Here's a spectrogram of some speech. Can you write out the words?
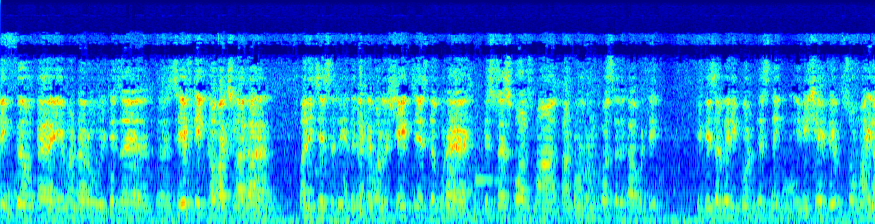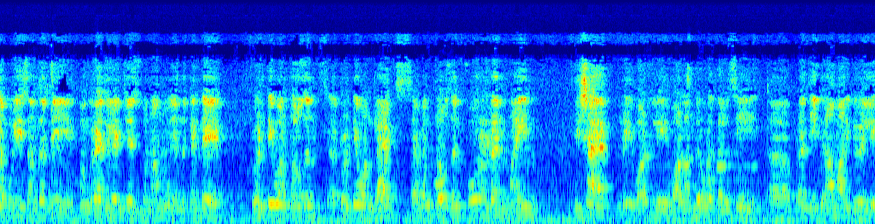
బిగ్ ఒక ఏమంటారు ఇట్ ఇస్ సేఫ్టీ కవచ్ లాగా పనిచేస్తుంది. ఎందుకంటే వాళ్ళు షేక్ చేస్తే కూడా డిస్ట్రెస్ కాల్స్ మా కంట్రోల్ రూమ్కి వస్తుంది కాబట్టి it is a very good this thing initiative so మహిళా పోలీస్ అందరినీ కంగ్రాచులేట్ చేసుకున్నాను ఎందుకంటే twenty one thousand twenty one lakhs seven thousand four hundred and nine Disha యాప్ని వాళ్ళని వాళ్ళందరూ కూడా కలిసి ఆ, ప్రతి గ్రామానికి వెళ్ళి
